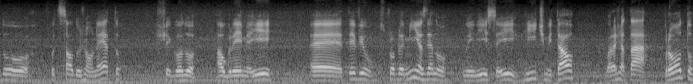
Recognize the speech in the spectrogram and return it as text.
do futsal do João Neto, chegou no, ao Grêmio aí, é, teve uns probleminhas né, no, no início aí, ritmo e tal, agora já está pronto,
